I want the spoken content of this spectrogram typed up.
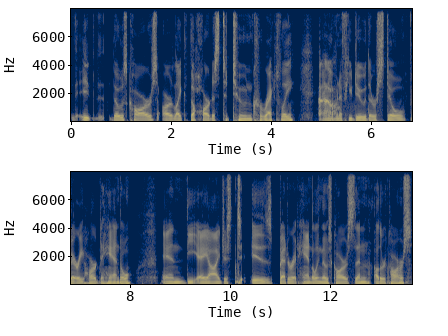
it, those cars are like the hardest to tune correctly, and even if you do, they're still very hard to handle. And the AI just is better at handling those cars than other cars.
